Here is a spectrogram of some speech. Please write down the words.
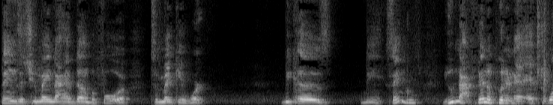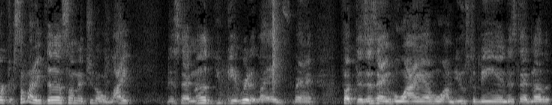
things that you may not have done before to make it work. Because being single, you not finna put in that extra work. If somebody does something that you don't like, this, that, and other, you get rid of it. Like, hey, man, fuck this. This ain't who I am, who I'm used to being, this, that, and other.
